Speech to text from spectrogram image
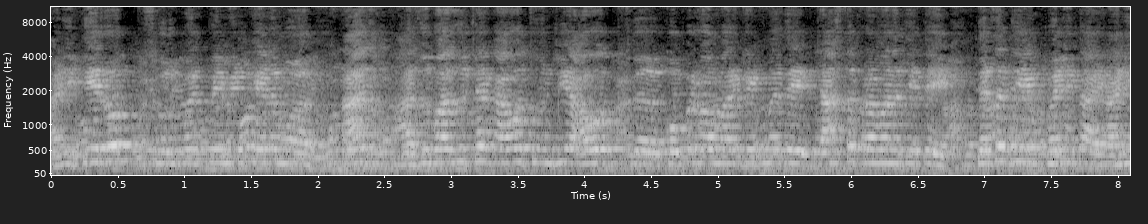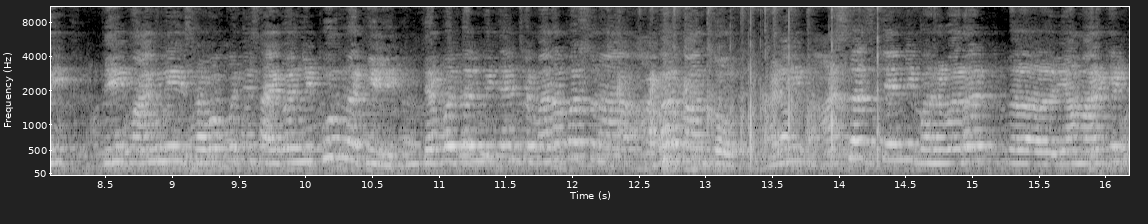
आणि ते रोख स्वरूपात पेमेंट केल्यामुळं आज आजूबाजूच्या गावातून जी आवक कोपरगाव मार्केटमध्ये जास्त प्रमाणात येते त्याचं ते फलित आहे. आणि ती मागणी सभापती साहेबांनी पूर्ण केली. त्याबद्दल मी त्यांचे मनापासून आभार मानतो. आणि असंच त्यांनी भरभरत या मार्केट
